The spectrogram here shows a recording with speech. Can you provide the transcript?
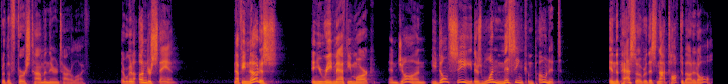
for the first time in their entire life. They were gonna understand. Now, if you notice and you read Matthew, Mark, and John, you don't see there's one missing component in the Passover that's not talked about at all.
